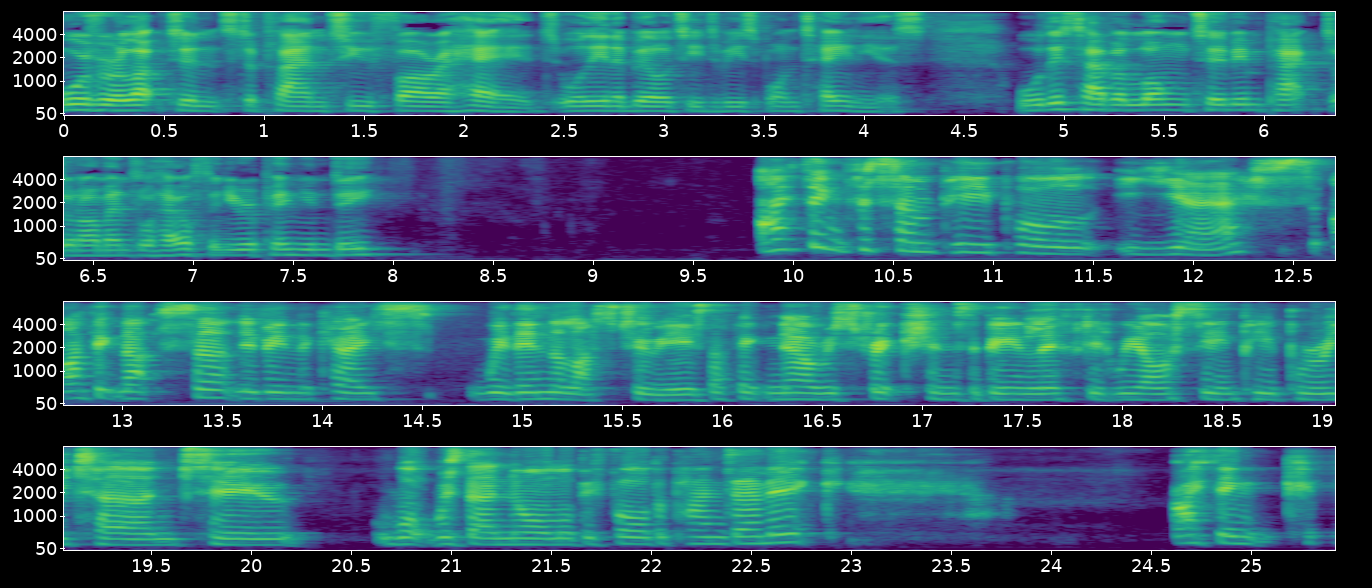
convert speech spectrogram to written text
more of a reluctance to plan too far ahead or the inability to be spontaneous. Will this have a long term impact on our mental health, in your opinion, Dee? I think for some people, yes. I think that's certainly been the case within the last two years. I think now restrictions are being lifted. We are seeing people return to what was their normal before the pandemic. I think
